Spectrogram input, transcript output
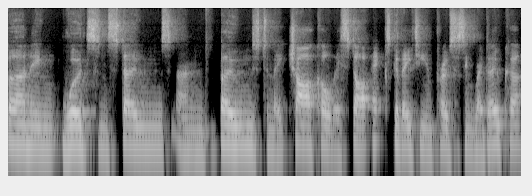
burning woods and stones and bones to make charcoal. They start excavating and processing red ochre.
